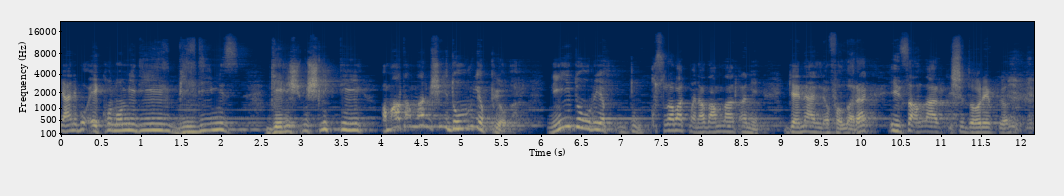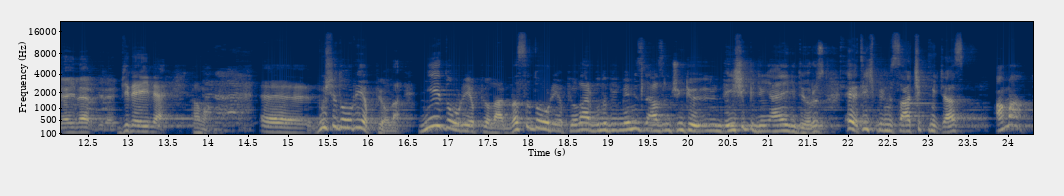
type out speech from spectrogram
Yani bu ekonomi değil, bildiğimiz gelişmişlik değil ama adamlar bir şeyi doğru yapıyorlar. Neyi doğru yap... Kusura bakmayın adamlar hani genel laf olarak insanlar işi doğru yapıyor. Bireyler birey. Bireyler. Tamam. Ee, bu işi doğru yapıyorlar. Niye doğru yapıyorlar? Nasıl doğru yapıyorlar? Bunu bilmemiz lazım. Çünkü değişik bir dünyaya gidiyoruz. Evet hiçbirimiz sağ çıkmayacağız. Ama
